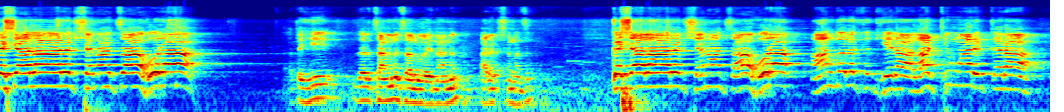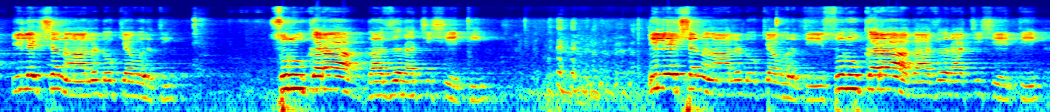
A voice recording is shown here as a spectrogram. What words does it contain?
कशाला आरक्षणाचा होरा? आता हे जर चांगलं चालू आहे नानं आरक्षणाचं. कशाला आरक्षणाचा होरा? आंदोलक घेरा लाठीमार करा. इलेक्शन आलं डोक्यावरती. सुरू करा गाजराची शेती. इलेक्शन आलं डोक्यावरती. सुरू करा गाजराची शेती.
